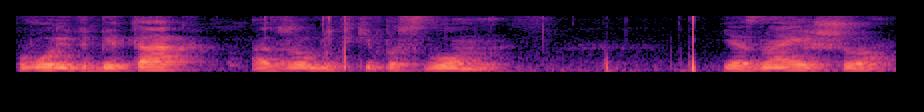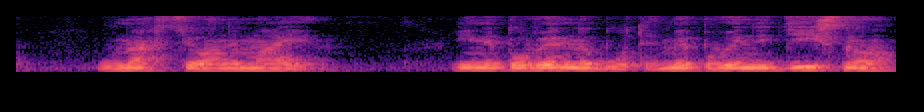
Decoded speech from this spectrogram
говорю тобі так, а зроблю таки по-своєму. Я знаю, що у нас цього немає. І не повинно бути. Ми повинні дійсно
